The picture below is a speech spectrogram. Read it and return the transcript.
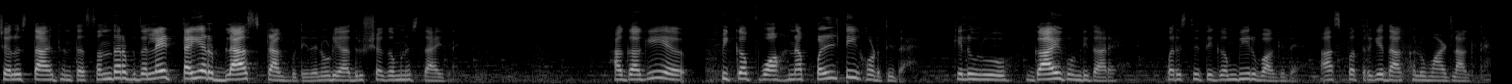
ಚಲಿಸ್ತಾ ಇದ್ದಂಥ ಸಂದರ್ಭದಲ್ಲೇ ಟೈರ್ ಬ್ಲಾಸ್ಟ್ ಆಗಿಬಿಟ್ಟಿದೆ. ನೋಡಿ, ಆ ದೃಶ್ಯ ಗಮನಿಸ್ತಾ ಇದ್ರಿ. ಹಾಗಾಗಿ ಪಿಕಪ್ ವಾಹನ ಪಲ್ಟಿ ಹೊಡೆದಿದೆ. ಕೆಲವರು ಗಾಯಗೊಂಡಿದ್ದಾರೆ. ಪರಿಸ್ಥಿತಿ ಗಂಭೀರವಾಗಿದೆ. ಆಸ್ಪತ್ರೆಗೆ ದಾಖಲು ಮಾಡಲಾಗಿದೆ.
